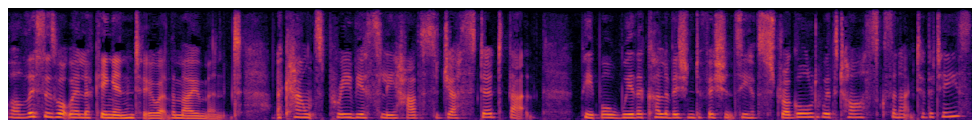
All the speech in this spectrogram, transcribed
Well, this is what we're looking into at the moment. Accounts previously have suggested that people with a colour vision deficiency have struggled with tasks and activities,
